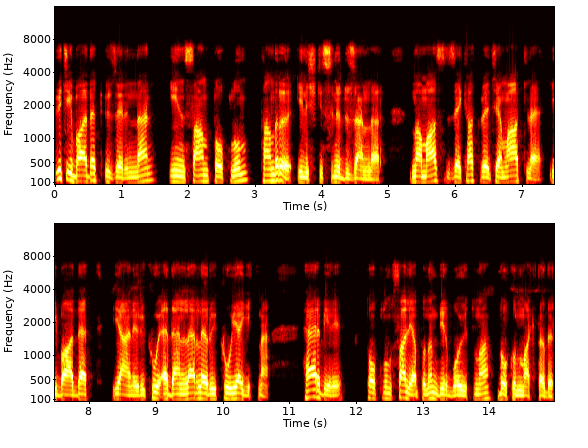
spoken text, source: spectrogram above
üç ibadet üzerinden insan, toplum, Tanrı ilişkisini düzenler. Namaz, zekat ve cemaatle ibadet yani rükû edenlerle rükuya gitme. Her biri toplumsal yapının bir boyutuna dokunmaktadır.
